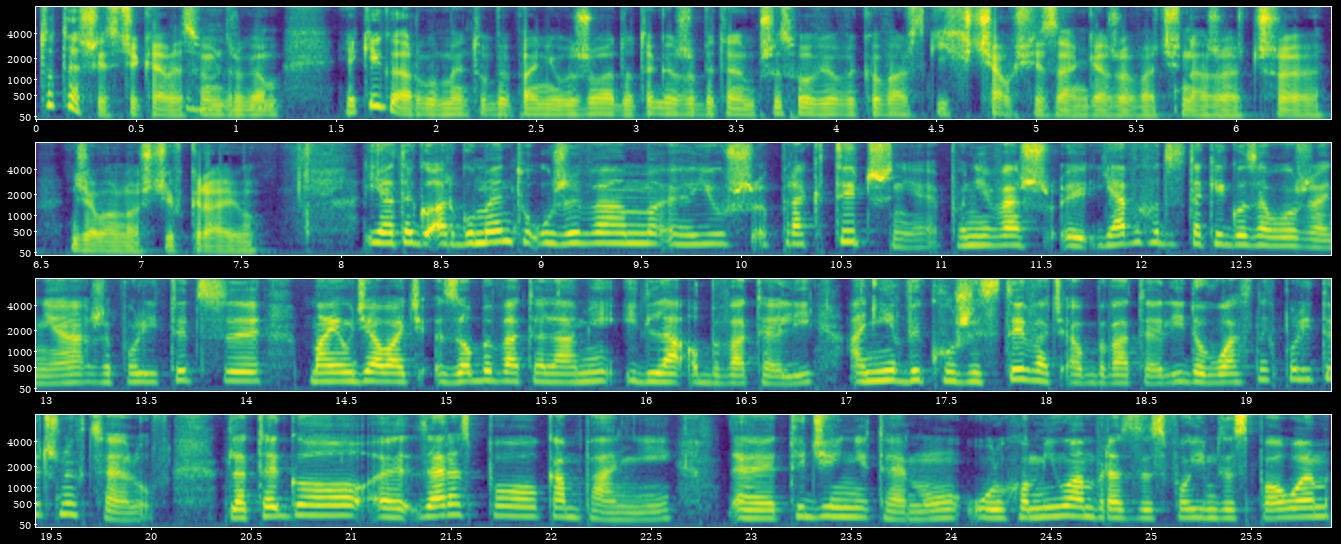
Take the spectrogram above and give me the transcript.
to też jest ciekawe swoją Mhm. drogą. Jakiego argumentu by pani użyła do tego, żeby ten przysłowiowy Kowalski chciał się zaangażować na rzecz e, działalności w kraju? Ja tego argumentu używam już praktycznie, ponieważ ja wychodzę z takiego założenia, że politycy mają działać z obywatelami i dla obywateli, a nie wykorzystywać obywateli do własnych politycznych celów. Dlatego y, zaraz po kampanii, y, tydzień temu, uruchomiłam wraz ze swoim zespołem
